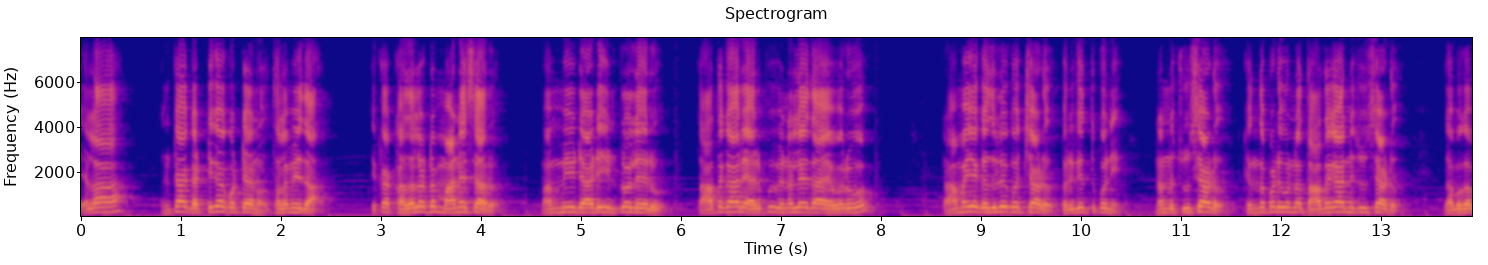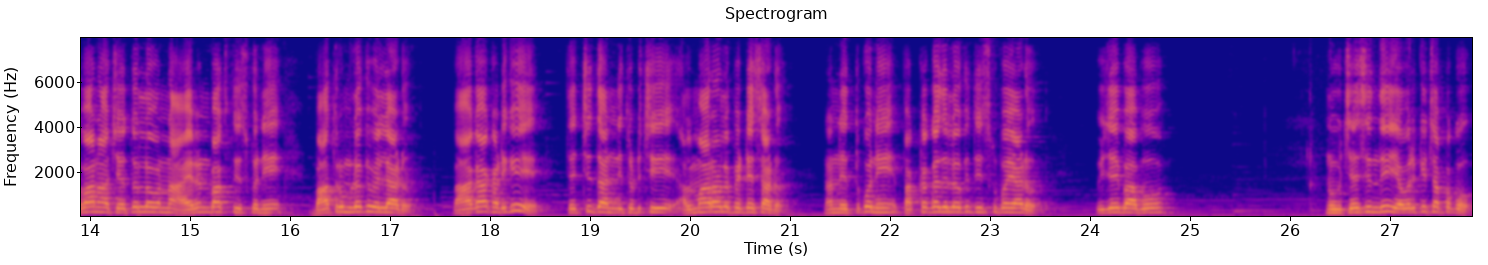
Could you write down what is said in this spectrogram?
ఎలా? ఇంకా గట్టిగా కొట్టాను తల మీద. ఇక కదలటం మానేశారు. మమ్మీ డాడీ ఇంట్లో లేరు. తాతగారి అరుపు వినలేదా ఎవరు? రామయ్య గదిలోకి వచ్చాడు పరిగెత్తుకొని నన్ను చూశాడు. కిందపడి ఉన్న తాతగారిని చూశాడు. గబగబా నా చేతుల్లో ఉన్న ఐరన్ బాక్స్ తీసుకొని బాత్రూంలోకి వెళ్ళాడు. బాగా కడిగి తెచ్చి దాన్ని తుడిచి అల్మారాలో పెట్టేశాడు. నన్ను ఎత్తుకొని పక్క గదిలోకి తీసుకుపోయాడు. విజయ్ బాబు నువ్వు చేసింది ఎవరికీ చెప్పకు.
